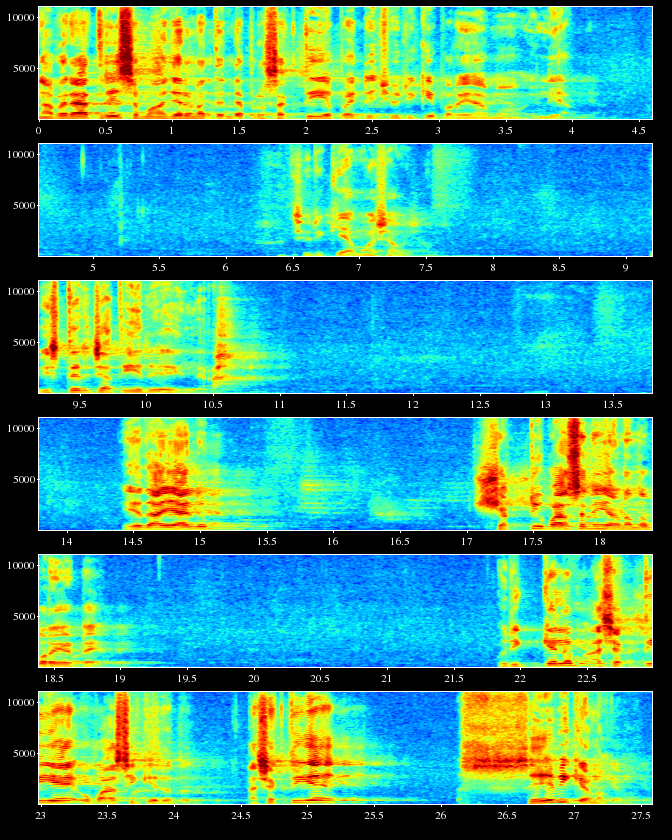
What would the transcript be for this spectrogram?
നവരാത്രി സമാചരണത്തിന്റെ പ്രസക്തിയെപ്പറ്റി ചുരുക്കി പറയാമോ? ഇല്ല. ചുരുക്കിയാൽ മോശമാവും വിസ്തരിച്ചാൽ തീരുകയില്ല. ഏതായാലും ശക്തി ഉപാസനയാണെന്ന് പറയട്ടെ. ഒരിക്കലും അശക്തിയെ ഉപാസിക്കരുത്. അശക്തിയെ സേവിക്കണം.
